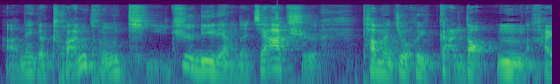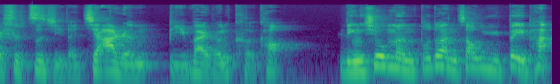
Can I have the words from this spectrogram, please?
啊那个传统体制力量的加持，他们就会感到，嗯，还是自己的家人比外人可靠。领袖们不断遭遇背叛，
